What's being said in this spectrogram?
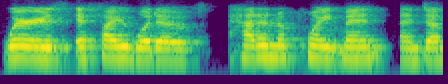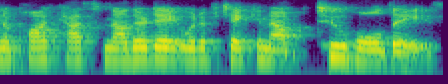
Whereas if I would have had an appointment and done a podcast another day, it would have taken up two whole days,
